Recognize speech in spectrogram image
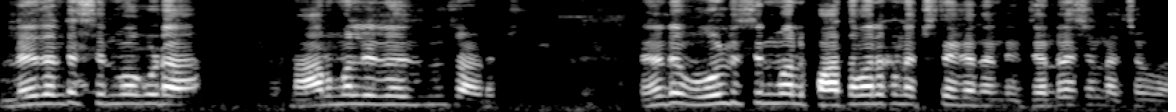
లేదంటే సినిమా కూడా నార్మల్ రోజు నుంచి ఆడచ్చు ఎందుకంటే ఓల్డ్ సినిమాలు పాత వాళ్ళకి నచ్చుతాయి కదండి జనరేషన్ నచ్చవు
